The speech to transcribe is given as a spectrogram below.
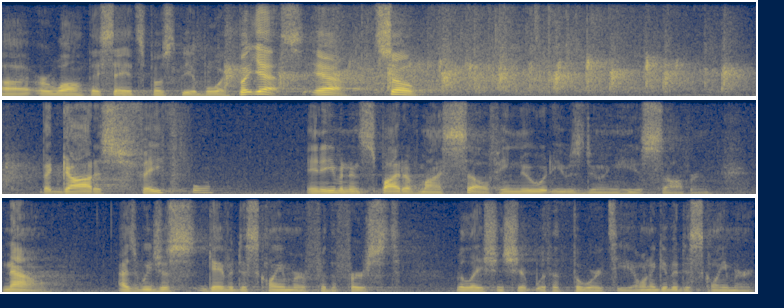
uh, or well, they say it's supposed to be a boy. But yes, yeah. So, that God is faithful, and even in spite of myself, He knew what He was doing. He is sovereign. Now, as we just gave a disclaimer for the first relationship with authority, I want to give a disclaimer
